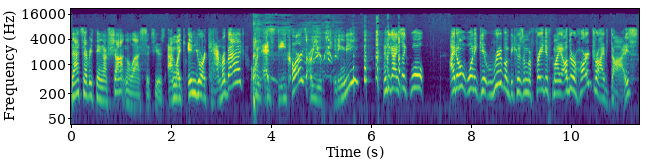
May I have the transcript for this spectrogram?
"That's everything I've shot in the last six years." I'm like, "In your camera bag on SD cards? Are you kidding me?" And the guy's like, "Well, I don't want to get rid of them because I'm afraid if my other hard drive dies."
